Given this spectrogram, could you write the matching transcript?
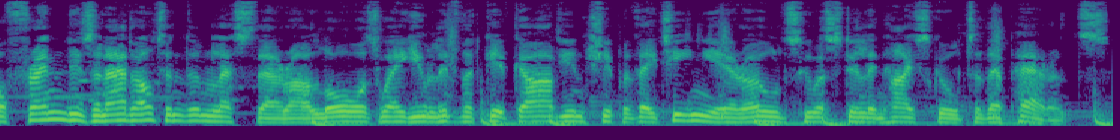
Your friend is an adult and unless there are laws where you live that give guardianship of 18 year olds who are still in high school to their parents,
